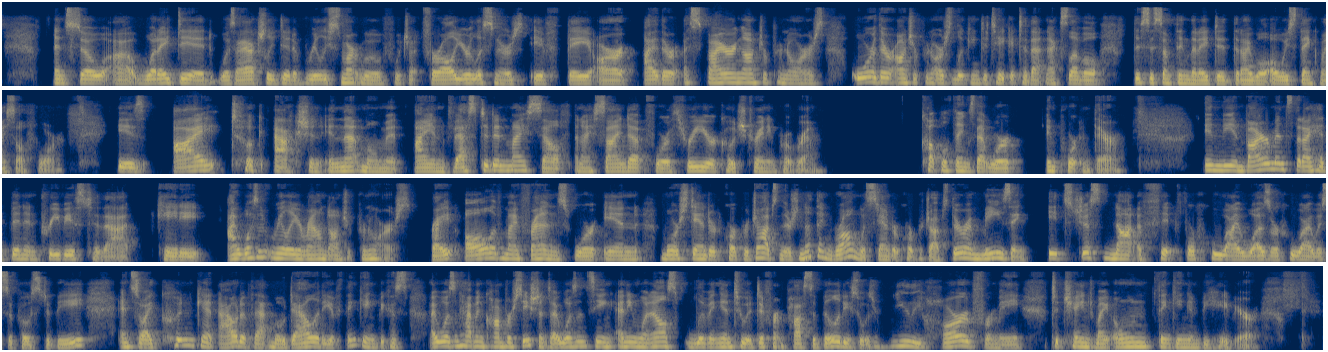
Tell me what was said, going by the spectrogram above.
And so, uh, what I did was I actually did a really smart move, which for all your listeners, if they are either aspiring entrepreneurs or they're entrepreneurs looking to take it to that next level, this is something that I did that I will always thank myself for. Is I took action in that moment. I invested in myself and I signed up for a three year coach training program. Couple things that were important there. In the environments that I had been in previous to that, Katie, I wasn't really around entrepreneurs, right? All of my friends were in more standard corporate jobs, and there's nothing wrong with standard corporate jobs. They're amazing. It's just not a fit for who I was or who I was supposed to be. And so I couldn't get out of that modality of thinking because I wasn't having conversations. I wasn't seeing anyone else living into a different possibility. So it was really hard for me to change my own thinking and behavior.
